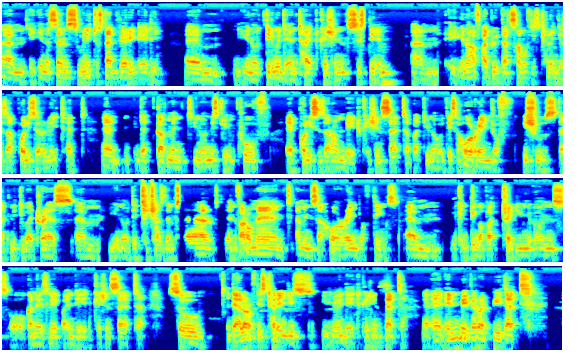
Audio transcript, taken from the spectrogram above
Um, in a sense, we need to start very early um, you know, dealing with the entire education system. Um, you know, I've argued that some of these challenges are policy related and that government, you know, needs to improve uh, policies around the education sector. But, you know, there's a whole range of issues that need to address, um, you know, the teachers themselves, the environment. I mean, it's a whole range of things. Um, you can think about trade unions or organized labor in the education sector. So there are a lot of these challenges, you know, in the education sector and, and may very well be that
